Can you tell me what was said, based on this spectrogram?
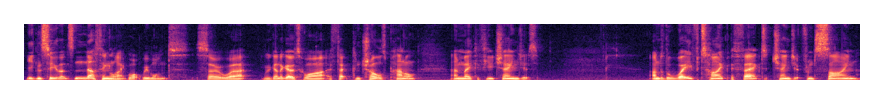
you can see that's nothing like what we want. So uh, we're going to go to our effect controls panel and make a few changes. Under the wave type effect, change it from sine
